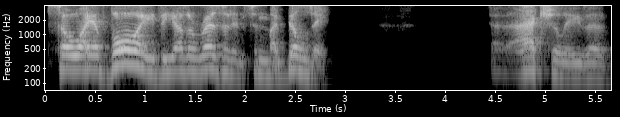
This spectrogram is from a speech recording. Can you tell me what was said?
So I avoid the other residents in my building. Actually, the,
